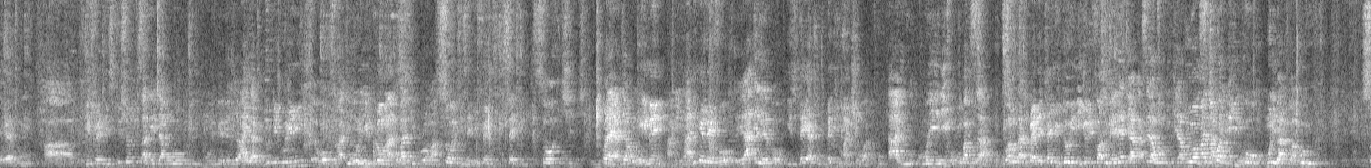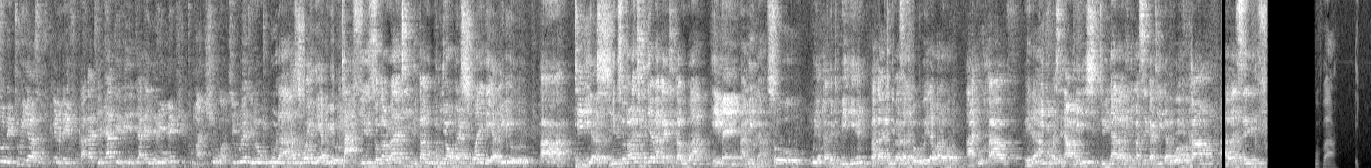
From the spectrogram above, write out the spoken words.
uh, to uh, different institutions, bagenda mu mu bifo ebyenjawulo either to do degree oba okusoma or diguli diplomas. oba diploma So it is a different setting. so ki- ki- nkola ya njawulo Amen. Amina. And A level era elevo is there to make you mature. ali weeri okubakuza So that by the time you go in the university, kibeere nti akaseera wootukira You are mature people. So the two years of level, kakati emyaka ebiri egya they will make you to mature. kikuleetera okukula That's why they are real tough. yensonga lwaki bikalu nnyo That's why they are real uh, tedious. yensonga lwaki kujja bagati kaluba Amen. Amina. So we are happy to be here kakati tuli basanyufu okubeera wano and you have Era- tulina abagenyi masekati come abazze kuva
